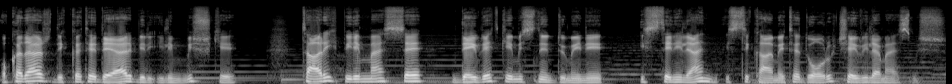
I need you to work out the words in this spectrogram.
o kadar dikkate değer bir ilimmiş ki, tarih bilinmezse devlet gemisinin dümeni istenilen istikamete doğru çevrilemezmiş.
